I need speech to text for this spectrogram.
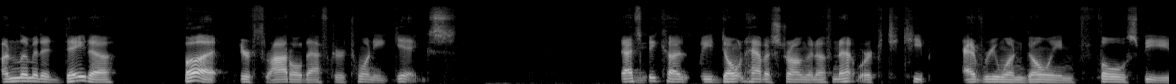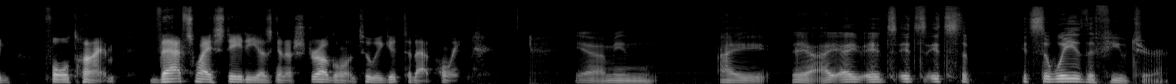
unlimited data, but you're throttled after 20 gigs. That's because we don't have a strong enough network to keep everyone going full speed, full time. That's why Stadia is going to struggle until we get to that point. Yeah, I mean, I yeah, I, I it's it's it's the it's the way of the future,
